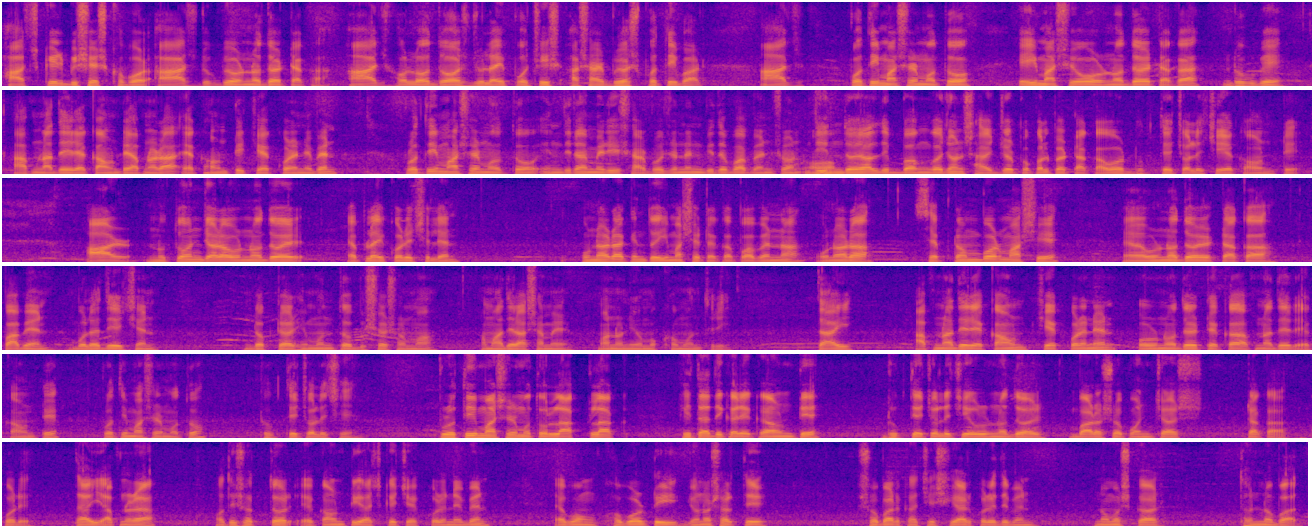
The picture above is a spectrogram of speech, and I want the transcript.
আজকের বিশেষ খবর আজ ঢুকবে অরুণোদয়ের টাকা। আজ হলো দশ জুলাই পঁচিশ আষাঢ় বৃহস্পতিবার। আজ প্রতি মাসের মতো এই মাসেও অরুণোদয়ের টাকা ঢুকবে আপনাদের অ্যাকাউন্টে আপনারা অ্যাকাউন্টটি চেক করে নেবেন। প্রতি মাসের মতো ইন্দিরা মেরি সার্বজনীন বিধবা পেনশন দীনদয়াল দিব্যাঙ্গজন সাহায্য প্রকল্পের টাকাও ঢুকতে চলেছে অ্যাকাউন্টে। আর নতুন যারা অরুণোদয় অ্যাপ্লাই করেছিলেন ওনারা কিন্তু এই মাসে টাকা পাবেন না। ওনারা সেপ্টেম্বর মাসে অরুণোদয়ের টাকা পাবেন বলে দিয়েছেন ডক্টর হিমন্ত বিশ্ব শর্মা, আমাদের আসামের মাননীয় মুখ্যমন্ত্রী। তাই আপনাদের অ্যাকাউন্ট চেক করে নেন, অরুণোদয়ের টাকা আপনাদের অ্যাকাউন্টে প্রতি মাসের মতো ঢুকতে চলেছে। প্রতি মাসের মতো লাখ লাখ হিতাধিকার অ্যাকাউন্টে ঢুকতে চলেছে অরুণোদয়ের বারোশো পঞ্চাশ টাকা করে। তাই আপনারা অতি সত্বর অ্যাকাউন্টটি আজকে চেক করে নেবেন এবং খবরটি জনস্বার্থে সবার কাছে শেয়ার করে দেবেন। নমস্কার, ধন্যবাদ।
